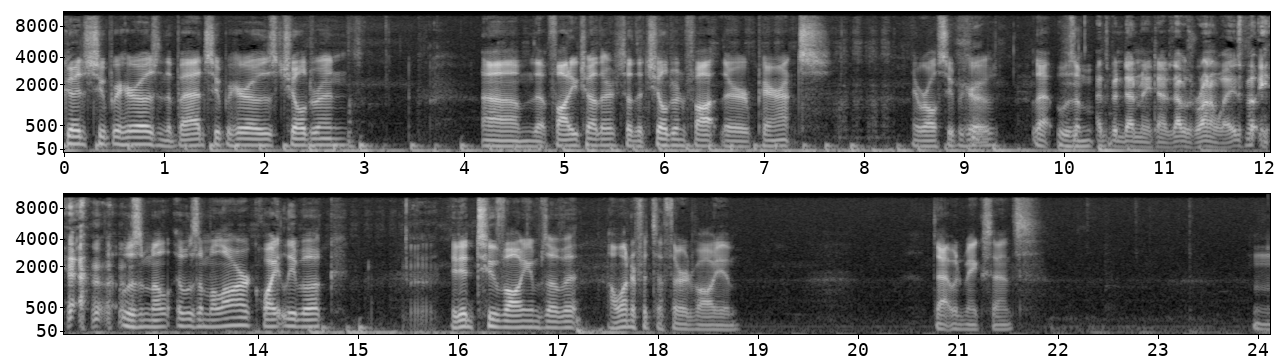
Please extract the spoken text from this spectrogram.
good superheroes and the bad superheroes' children um, that fought each other? So the children fought their parents. They were all superheroes. That was a That's been done many times. That was Runaways, but yeah. it was a it was a Millar Quitely book. They did two volumes of it. I wonder if it's a third volume. That would make sense. Hmm.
